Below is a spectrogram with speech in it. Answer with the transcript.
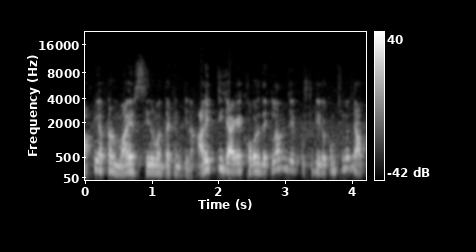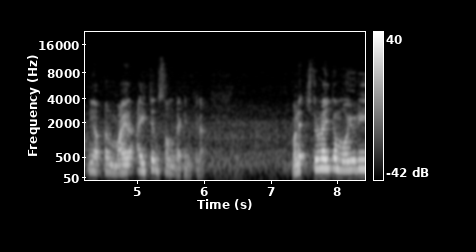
আপনি আপনার মায়ের সিনেমা দেখেন কিনা? আরেকটি জায়গায় খবরে দেখলাম যে প্রশ্নটি এরকম ছিল যে আপনি আপনার মায়ের আইটেম সং দেখেন কিনা? মানে চিত্রনায়িকা ময়ূরী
